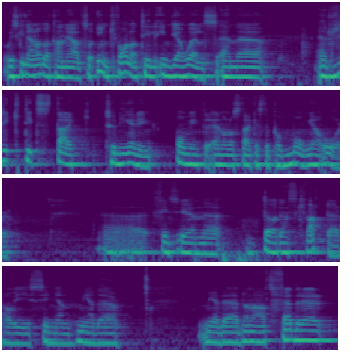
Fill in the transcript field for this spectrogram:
Och vi ska nämna då att han är alltså inkvalad till Indian Wells. En, eh, en riktigt stark turnering. Om inte en av de starkaste på många år. Eh, finns ju en eh, Dödens kvart där har vi i singeln med, eh, med eh, bland annat Federer,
